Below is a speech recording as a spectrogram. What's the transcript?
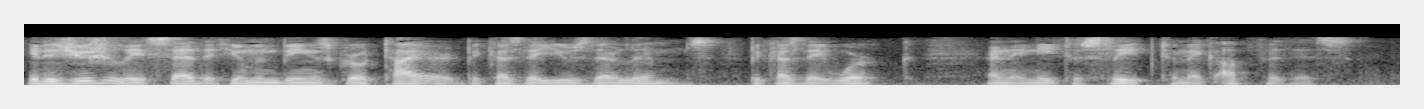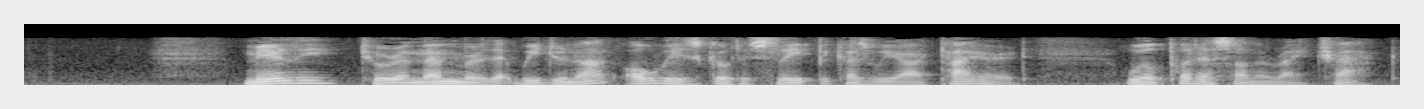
It is usually said that human beings grow tired because they use their limbs, because they work, and they need to sleep to make up for this. Merely to remember that we do not always go to sleep because we are tired will put us on the right track.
